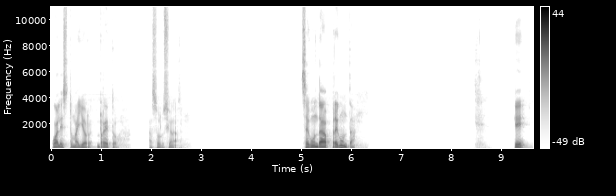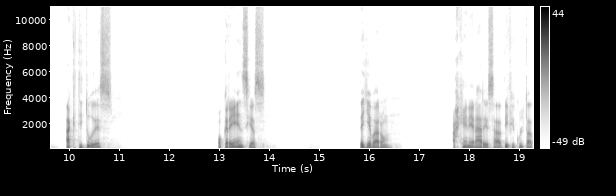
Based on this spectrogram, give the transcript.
¿Cuál es tu mayor reto a solucionar? Segunda pregunta. ¿Qué actitudes o creencias te llevaron a generar esa dificultad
